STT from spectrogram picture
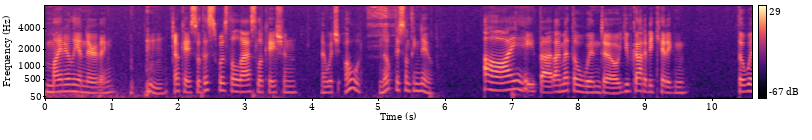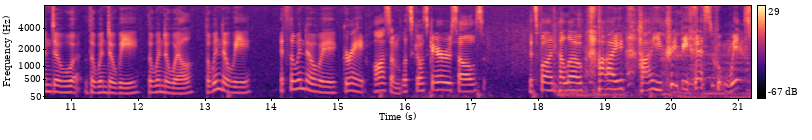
minorly unnerving. okay, so this was the last location at which... Oh, nope, there's something new. Oh, I hate that. I'm at the window. You've got to be kidding. The window... The window we. The window will. The window we. It's the window we. Great. Awesome. Let's go scare ourselves. It's fun. Hello. Hi. Hi, you creepy ass witch.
